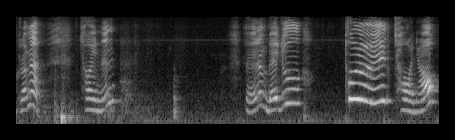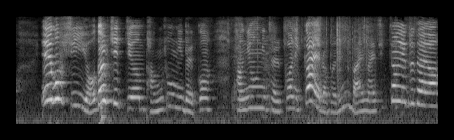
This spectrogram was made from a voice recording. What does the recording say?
그러면 저희는 저희는 매주 토요일 저녁 7시, 8시쯤 방송이 될 거, 방영이 될 거니까 여러분 많이 많이 시청해주세요.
